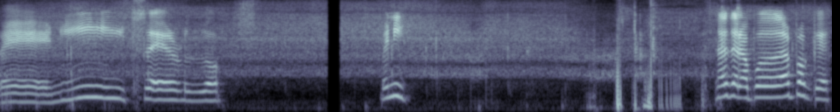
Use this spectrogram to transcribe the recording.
Vení, cerdo. Vení. No te la puedo dar porque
